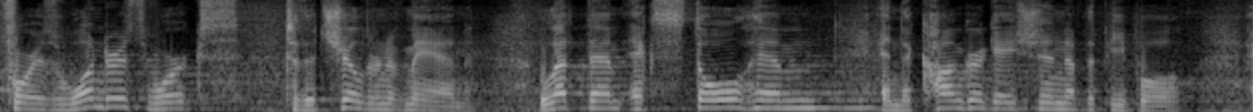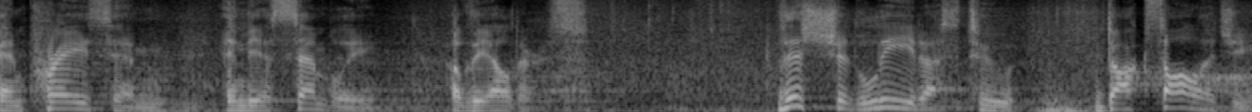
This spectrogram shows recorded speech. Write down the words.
for his wondrous works to the children of man. Let them extol him in the congregation of the people and praise him in the assembly of the elders. This should lead us to doxology.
